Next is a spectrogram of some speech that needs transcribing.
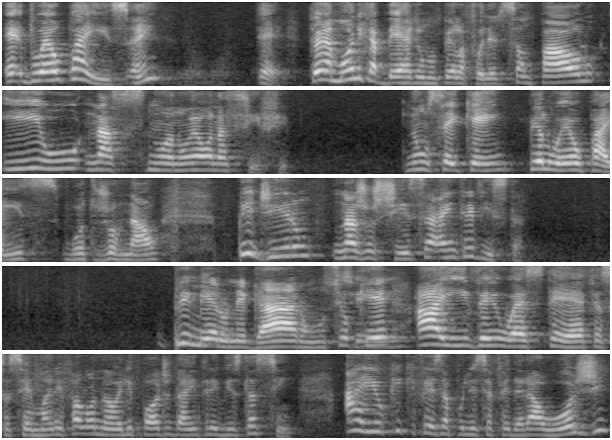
é, do É o País, hein? É. Então é a Mônica Bergamo pela Folha de São Paulo e o, não é o Nacif, não sei quem, pelo Eu País, o outro jornal, pediram na justiça a entrevista. Primeiro negaram, não sei sim. o quê, aí veio o STF essa semana e falou, não, ele pode dar entrevista sim. Aí o que, que fez a Polícia Federal hoje?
